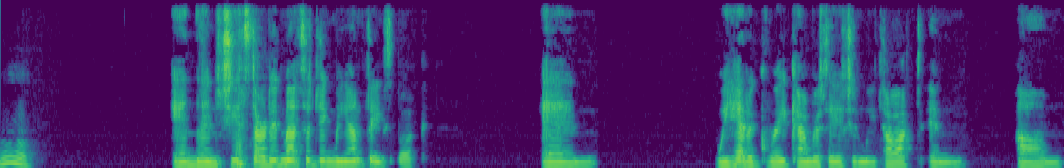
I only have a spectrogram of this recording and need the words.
Mm. And then she started messaging me on Facebook. And we had a great conversation. We talked, and um,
